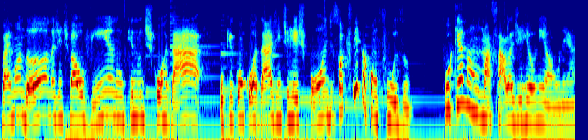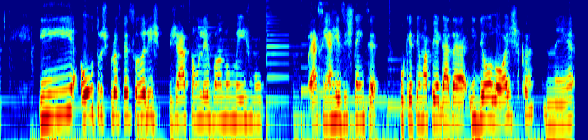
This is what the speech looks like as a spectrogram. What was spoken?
vai mandando, a gente vai ouvindo, o que não discordar, o que concordar, a gente responde, só que fica confuso. Por que não uma sala de reunião, né? E outros professores já estão levando mesmo assim a resistência porque tem uma pegada ideológica, né?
